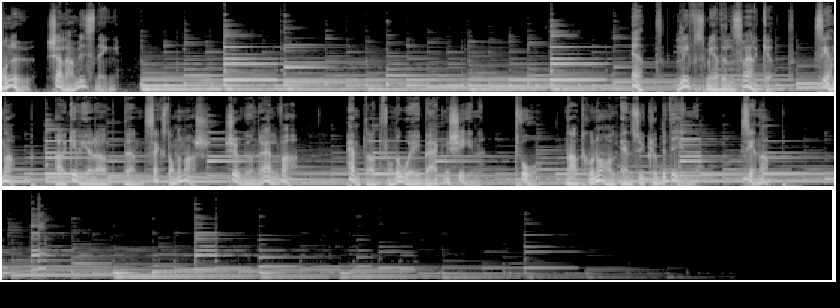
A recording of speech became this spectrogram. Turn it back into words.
Och nu källanvisning. Livsmedelsverket Senap Arkiverad den 16 mars 2011 Hämtat från The Wayback Machine 2. Nationalencyklopedin Senap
